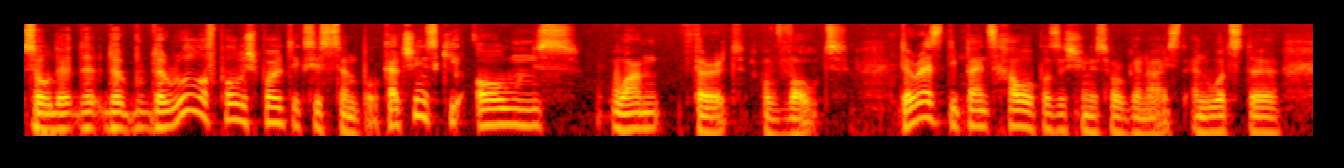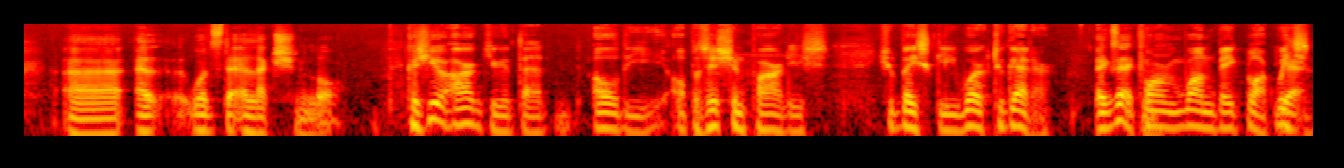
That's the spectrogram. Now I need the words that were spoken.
So mm. the, the, the, the rule of Polish politics is simple. Kaczynski owns one third of votes. The rest depends how opposition is organized and what's the uh, what's the election law. Because you argued that all the opposition parties should basically work together, exactly, form one big block, which yeah.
